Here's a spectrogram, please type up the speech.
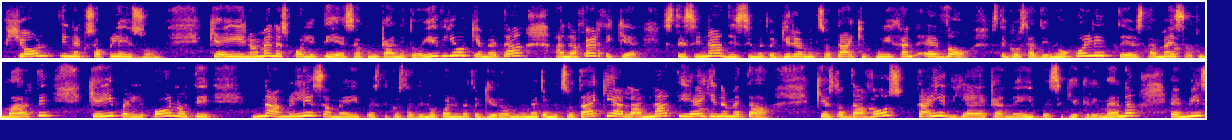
ποιον την εξοπλίζουν. Και οι Ηνωμένες Πολιτείες έχουν κάνει το ίδιο και μετά αναφέρθηκε στη συνάντηση με τον κύριο Μητσοτάκη που είχαν εδώ στην Κωνσταντινούπολη στα μέσα του Μάρτη και είπε λοιπόν ότι να μιλήσαμε είπε στην Κωνσταντινούπολη με τον κύριο με τον Μητσοτάκη αλλά να τι έγινε μετά. Και στον Ταβός τα ίδια έκανε είπε συγκεκριμένα εμείς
